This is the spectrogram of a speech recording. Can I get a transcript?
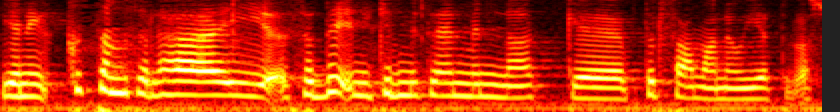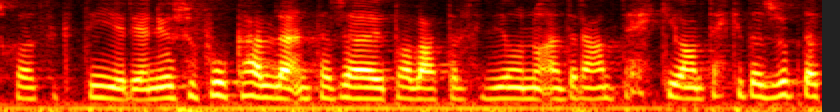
يعني قصه مثل هاي صدقني كلمتين منك آه، بترفع معنويات الأشخاص كثير يعني يشوفوك هلأ أنت جاي وطالع التلفزيون وقادر عم تحكي وعم تحكي تجربتك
